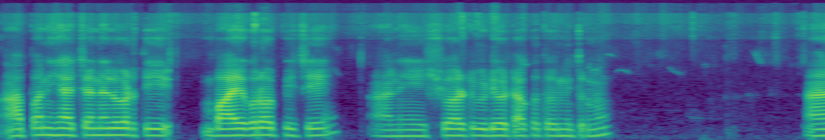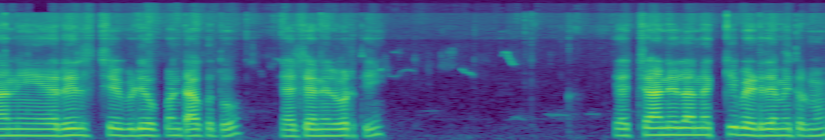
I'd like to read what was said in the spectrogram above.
आपण ह्या चॅनलवरती बायोग्राफीचे आणि शॉर्ट व्हिडिओ टाकतो मित्रांनो. आणि रील्सचे व्हिडिओ पण टाकतो ह्या चॅनेलवरती. या चॅनेलला नक्की भेट द्या मित्रांनो.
